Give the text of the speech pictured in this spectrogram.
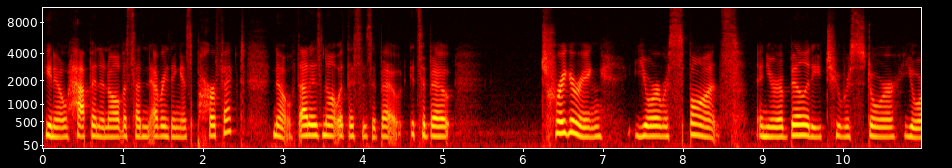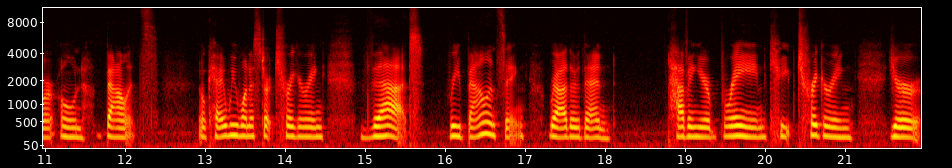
you know, happen and all of a sudden everything is perfect. No, that is not what this is about. It's about triggering your response and your ability to restore your own balance. Okay, we want to start triggering that rebalancing rather than having your brain keep triggering your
